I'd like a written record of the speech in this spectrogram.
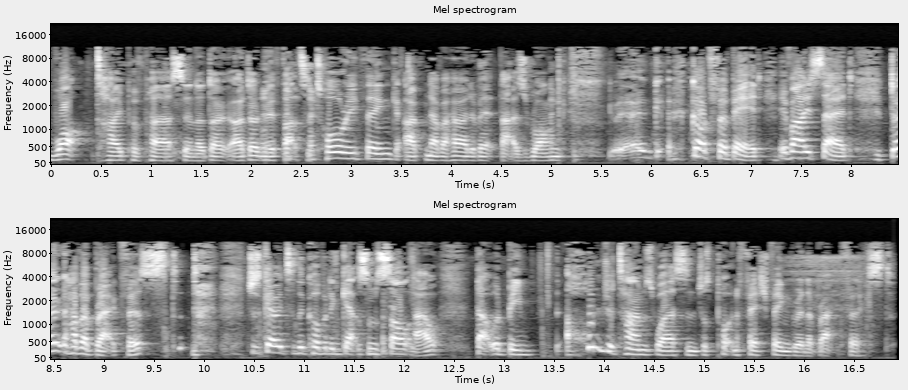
what type of person. I don't. I don't know if that's a Tory thing. I've never heard of it. That is wrong. God forbid if I said don't have a breakfast, just go into the cupboard and get some salt out. That would be a hundred times worse than just putting a fish finger in a breakfast.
